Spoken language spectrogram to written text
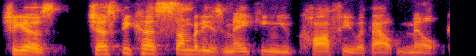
She goes, Just because somebody's making you coffee without milk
